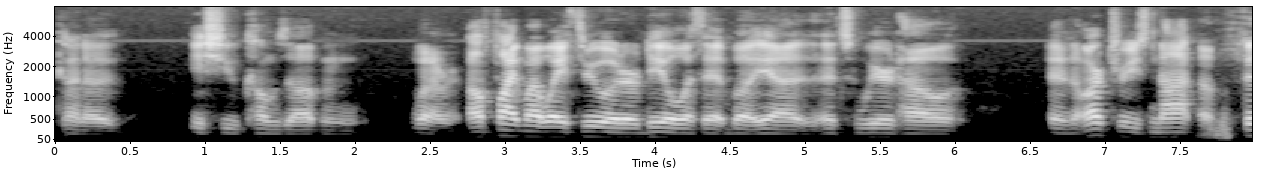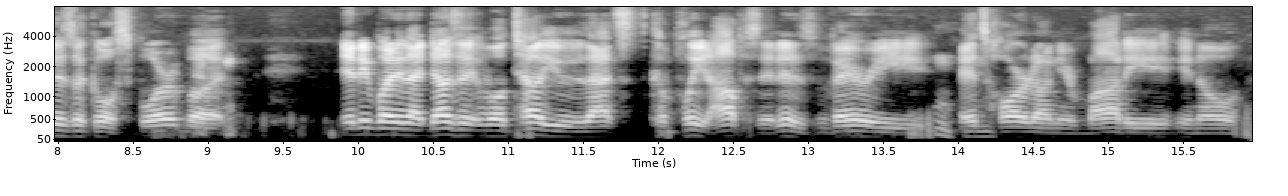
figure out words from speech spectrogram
kind of issue comes up and whatever. I'll fight my way through it or deal with it but yeah it's weird how and archery's not a physical sport but anybody that does it will tell you that's complete opposite. It is very mm-hmm. it's hard on your body you know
